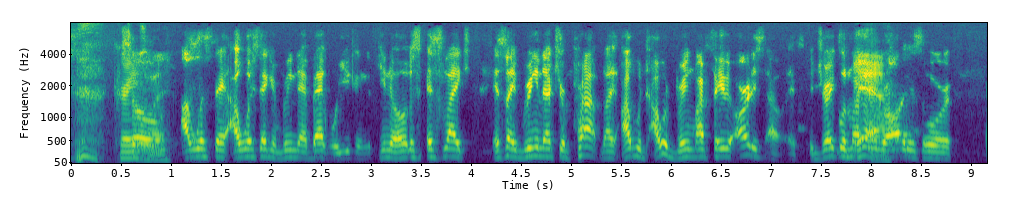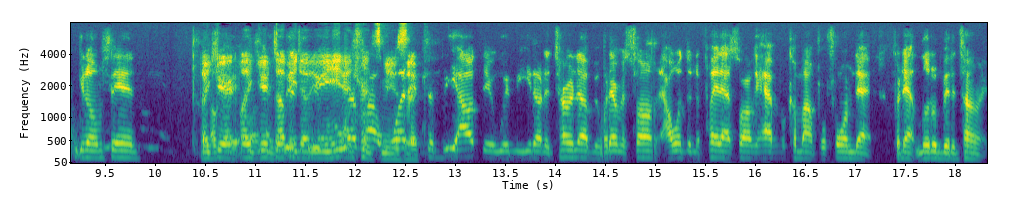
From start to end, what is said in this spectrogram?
crazy. So I wish they. I wish they can bring that back where you can. You know, it's, it's like it's like bringing out your prop. Like I would. I would bring my favorite artist out. If Drake was my Yeah. favorite artist, or you know, what I'm saying. like your like your WWE whoever entrance I wanted music. to be out there with me, you know, to turn up and whatever song I want them to play that song and have them come out and perform that for that little bit of time.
